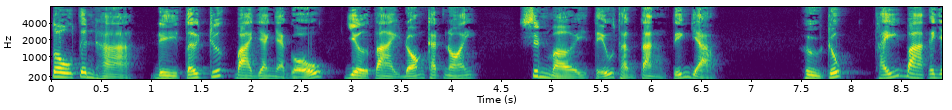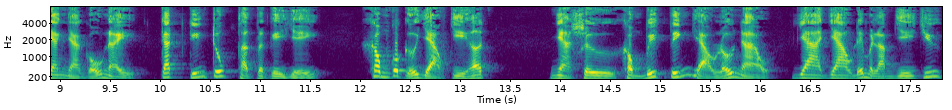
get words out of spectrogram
Tô Tinh Hà đi tới trước ba gian nhà gỗ, giơ tay đón khách nói, xin mời tiểu thần tăng tiến vào. Hư Trúc thấy ba cái gian nhà gỗ này cách kiến trúc thật là kỳ dị, không có cửa vào chi hết. Nhà sư không biết tiến vào lối nào ra giao để mà làm gì chứ.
